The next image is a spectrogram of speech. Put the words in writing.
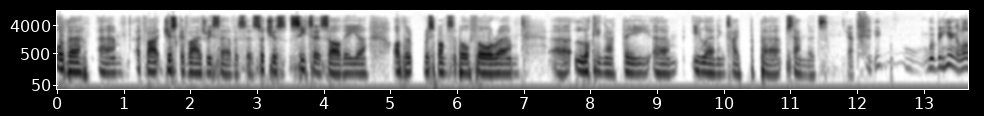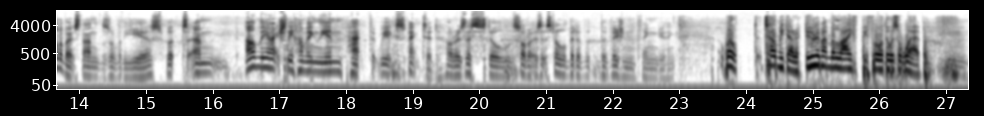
other um, advi- JISC advisory services, such as CETIS, are the uh, are the responsible for um, uh, looking at the um, e-learning type uh, standards. Yeah, we've been hearing a lot about standards over the years, but um, are they actually having the impact that we expected, or is this still sort of is it still a bit of the, the vision thing? Do you think? Well, t- tell me, Derek, do you remember life before there was a web? Mm.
